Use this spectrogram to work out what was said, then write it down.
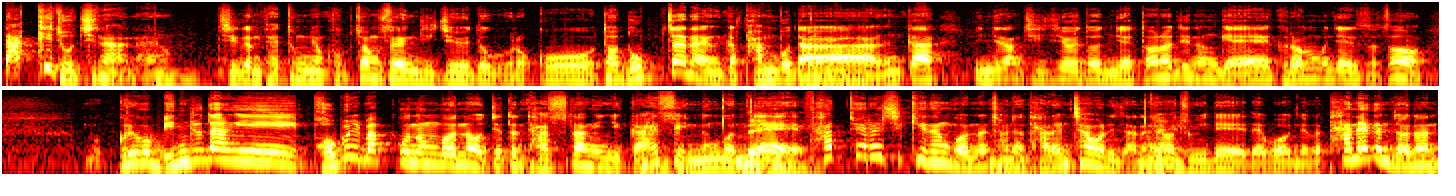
딱히 좋지는 않아요. 음. 지금 대통령 국정 수행 지지율도 그렇고 더 높잖아요. 그러니까 반보다. 네. 그러니까 민주당 지지율도 이제 떨어지는 게 그런 문제에 있어서 그리고 민주당이 법을 바꾸는 거는 어쨌든 다수당이니까 할 수 있는 건데 네. 사퇴를 시키는 거는 전혀 다른 차원이잖아요. 네. 조희대 대법원장 탄핵은 저는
